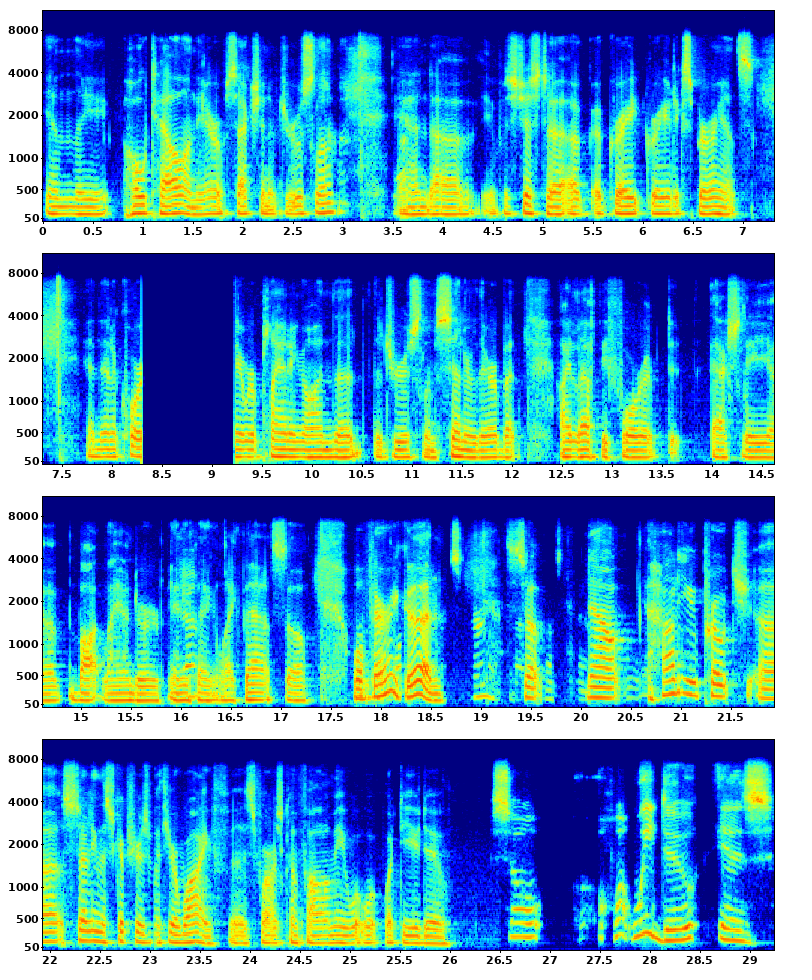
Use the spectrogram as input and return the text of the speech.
in the hotel in the Arab section of Jerusalem. And uh, it was just a, a great, great experience. And then, of course they were planning on the, the Jerusalem Center there, but I left before it, actually uh, bought land or anything yeah. like that. So, well, very good. So, now, how do you approach uh, studying the scriptures with your wife as far as come follow me? What, what do you do? So, what we do is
